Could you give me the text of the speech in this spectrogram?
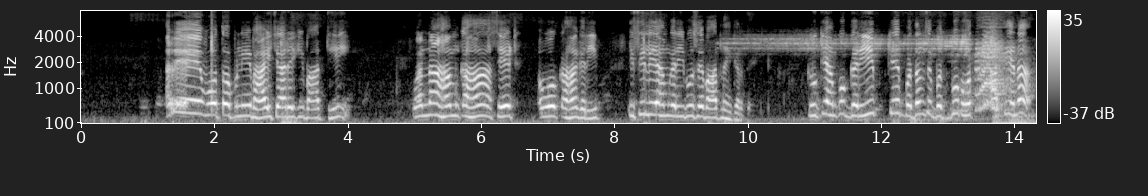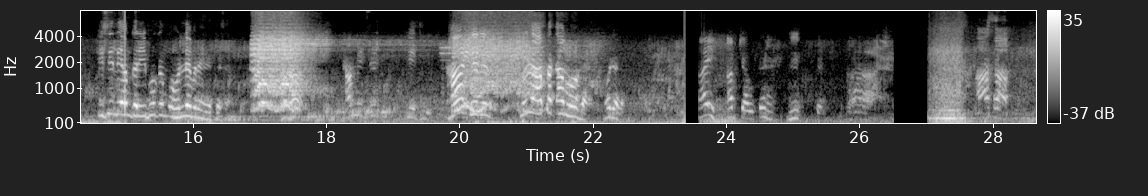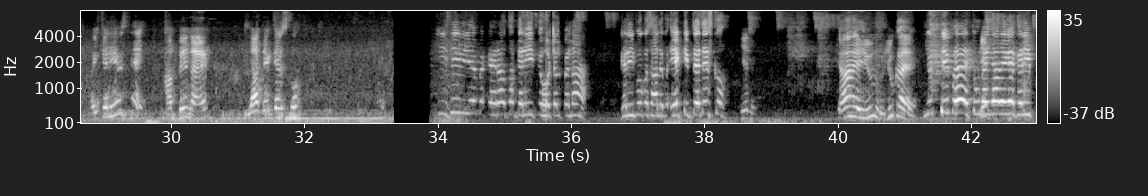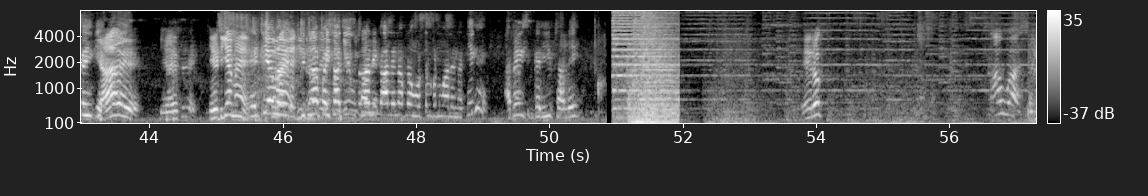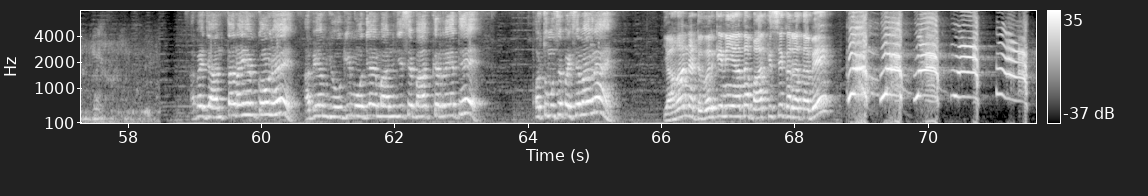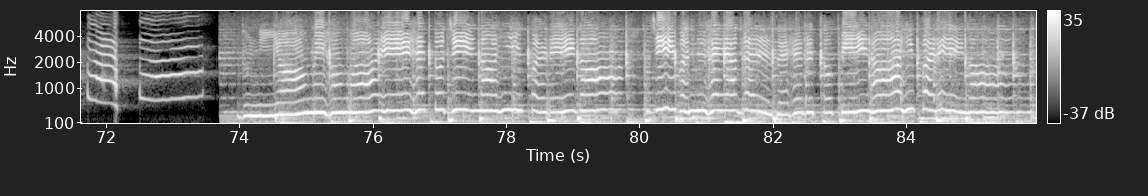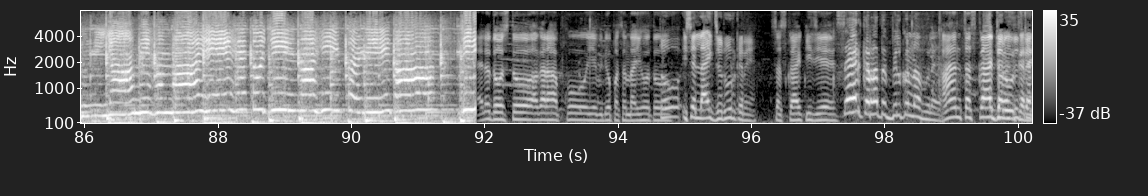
अरे, वो तो अपने भाईचारे की बात थी। वरना हम कहाँ सेठ, वो कहाँ गरीब? इसीलिए हम गरीबों से बात नहीं करते। क्योंकि हमको गरीब के बदन से बदबू बहुत आती है ना, इसीलिए हम गरीबों के मोहल्ले में रहते सर हम इसे जी जी हाँ ठीक है। ठीक है आपका काम हो गया हो जाएगा। भाई अब चलते हैं। हाँ। साहब पैसे नहीं है उसने अबे नहीं ला देख दे उसको इसीलिए मैं कह रहा था गरीब के होटल पे ना गरीबों को साले को एक टिप दे दे इसको। ये ले। क्या है यू यू का है? ये टिप है तू नहीं जानेगा गरीब कहीं क्या है? एटीएम है एटीएम है। जितना पैसा चाहिए उतना निकाल लेना अपना होटल बनवा लेना ठीक है? अबे इस गरीब साले। ए रुक। हुआ? अबे जानता नहीं हम कौन है? अभी हम योगी मोदी अंबानी जी से बात कर रहे थे। और तुम उसे पैसे मांग रहा है? यहाँ नेटवर्क ही नहीं आता बात किससे कर रहा था बे दुनिया में हम आए हैं तो जीना ही पड़ेगा। जीवन है अगर जहर तो पीना ही पड़ेगा। दुनिया में हम आए हैं तो जीना ही पड़ेगा। हेलो दोस्तों अगर आपको ये वीडियो पसंद आई हो तो, तो इसे लाइक ज़रूर करें। सब्सक्राइब कीजिए। शेयर करना तो बिल्कुल ना भूलें। एंड सब्सक्राइब ज़रूर करें।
